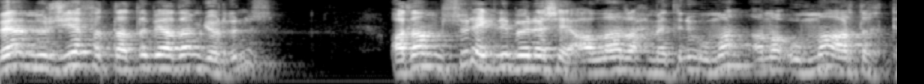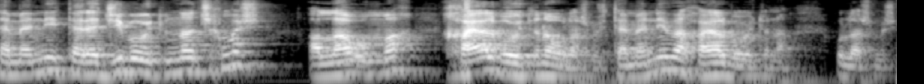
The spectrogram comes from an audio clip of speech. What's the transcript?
Veya mürciye fıtratlı bir adam gördünüz. Adam sürekli böyle şey Allah'ın rahmetini uman ama umma artık temenni, tereccih boyutundan çıkmış. Allah'ı ummak hayal boyutuna ulaşmış. Temenni ve hayal boyutuna ulaşmış.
